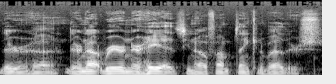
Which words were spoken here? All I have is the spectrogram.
They're uh, they're not rearing their heads, you know, if I'm thinking of others.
